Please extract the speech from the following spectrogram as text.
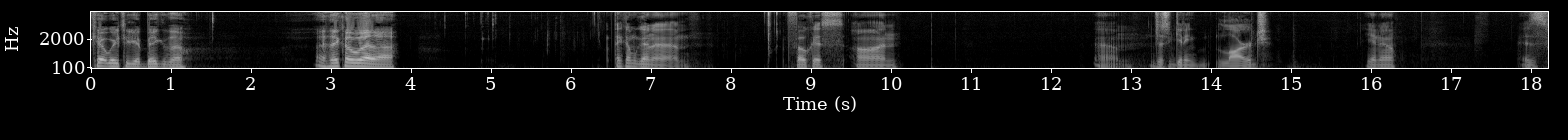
can't wait to get big though. I think I'm gonna. I think I'm gonna um, focus on um, just getting large. You know, is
